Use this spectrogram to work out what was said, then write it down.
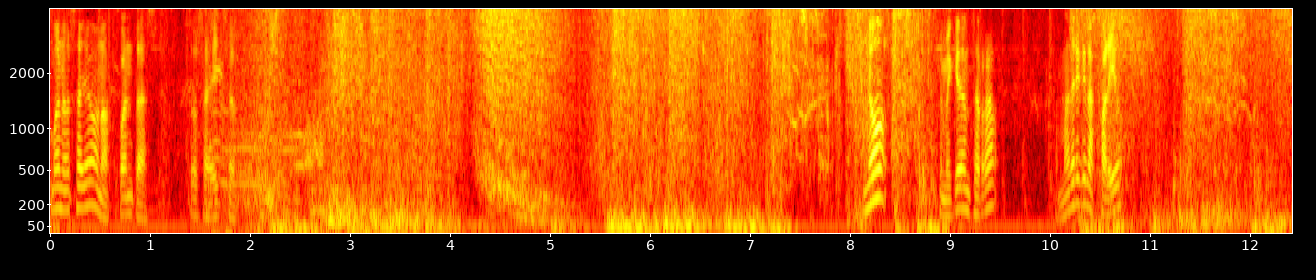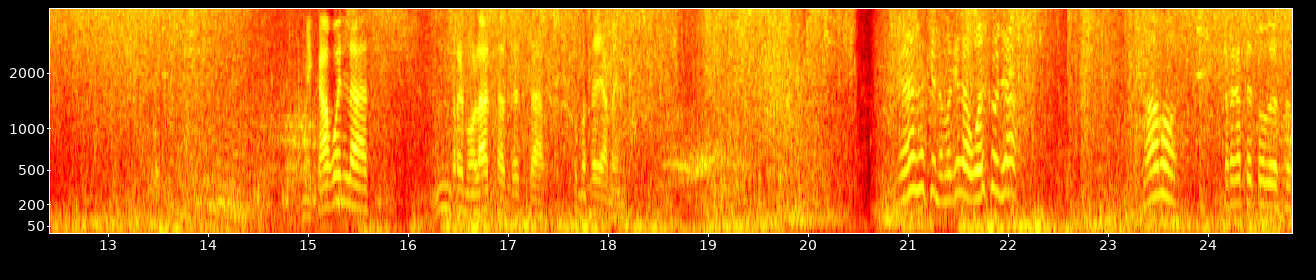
Bueno, se ha llevado unas cuantas. Esto se ha hecho. ¡No! Que me quedo encerrado. La madre que las parió. Me cago en las remolachas estas, como se llamen. ¡Ah, que no me queda hueco ya! ¡Vamos! Cárgate todo eso.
